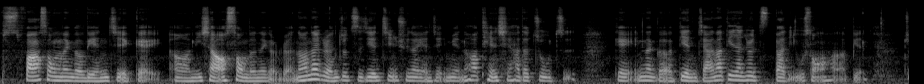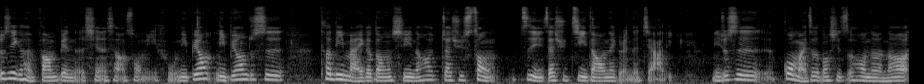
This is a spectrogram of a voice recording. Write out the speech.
发送那个链接给呃你想要送的那个人，然后那个人就直接进去那链接里面，然后填写他的住址给那个店家，那店家就把礼物送到他那边，就是一个很方便的线上送礼服务。你不用你不用就是特地买一个东西，然后再去送自己再去寄到那个人的家里，你就是购买这个东西之后呢，然后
